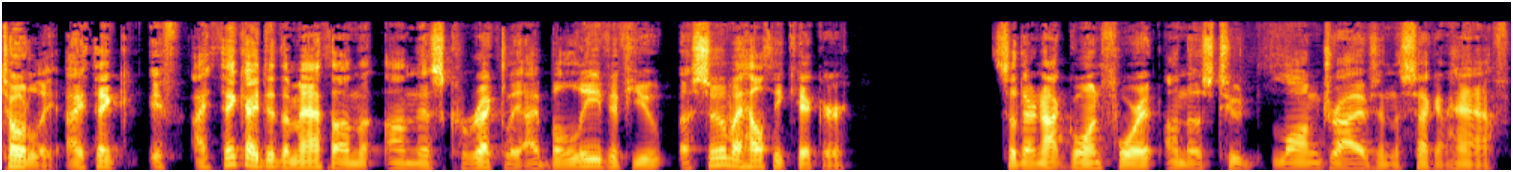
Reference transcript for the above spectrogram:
Totally. I think if I think I did the math on on this correctly, I believe if you assume a healthy kicker, so they're not going for it on those two long drives in the second half,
